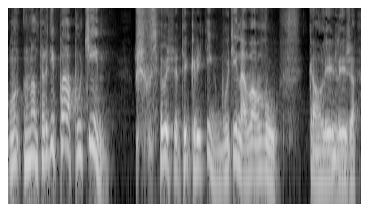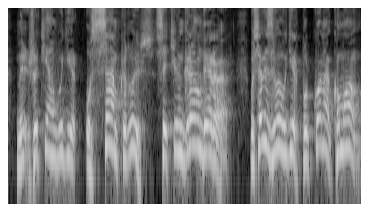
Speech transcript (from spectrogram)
on n'interdit pas Poutine. Vous savez, j'étais critique Poutine avant vous, quand les, les, gens. Mais je tiens à vous dire, au simple russe, c'est une grande erreur. Vous savez, je vais vous dire pourquoi, comment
